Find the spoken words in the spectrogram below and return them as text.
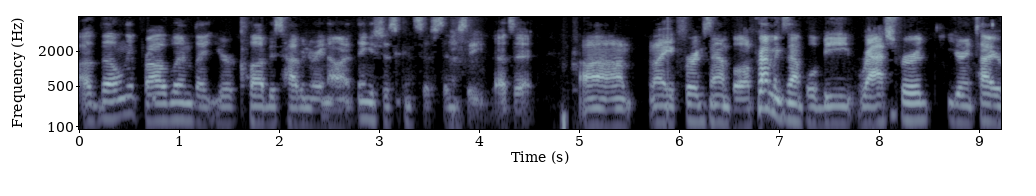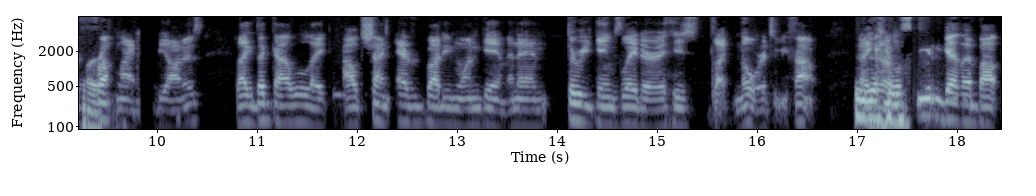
uh, the only problem that your club is having right now, I think, is just consistency. That's it. Um, like for example, a prime example would be Rashford. Your entire right. front line, to be honest, like the guy will like outshine everybody in one game, and then three games later, he's like nowhere to be found. Like yeah. you'll see him get about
